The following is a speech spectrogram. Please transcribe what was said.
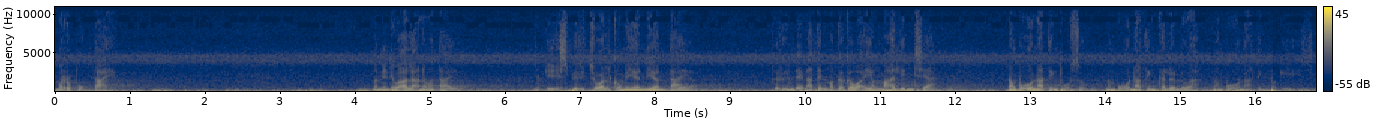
Marupok tayo. Naniniwala naman tayo Mag-spiritual communion tayo. Pero hindi natin magagawa yung mahalin siya ng buo nating puso, ng buo nating kaluluwa, ng buo nating pag-iisip.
